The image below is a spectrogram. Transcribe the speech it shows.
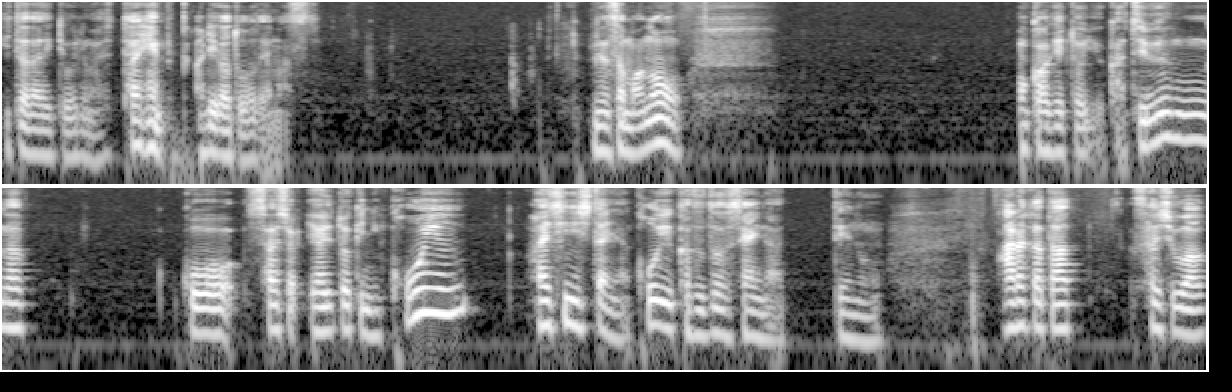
いただいております。大変ありがとうございます。皆様のおかげというか自分がこう最初やる時にこういう配信したいなこういう活動したいなっていうのをあらかた最初は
